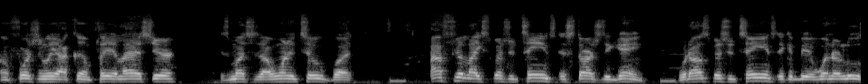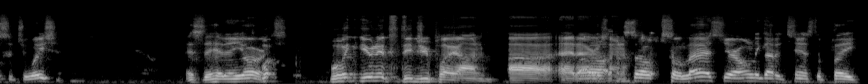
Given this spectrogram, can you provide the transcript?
Unfortunately, I couldn't play it last year as much as I wanted to, but I feel like special teams it starts the game. Without special teams, it could be a win or lose situation. It's the hidden yards. What, what units did you play on uh, at uh, Arizona? Uh, so, so last year I only got a chance to play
